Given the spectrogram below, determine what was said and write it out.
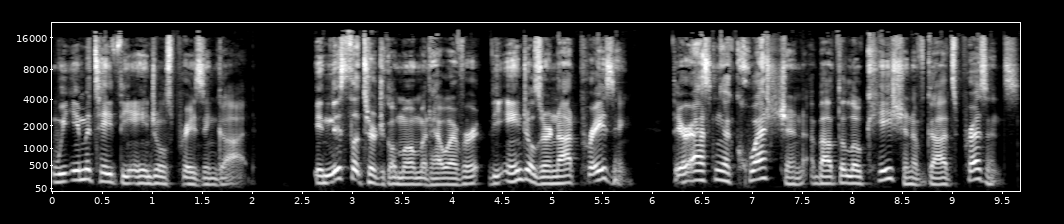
we imitate the angels praising God. In this liturgical moment, however, the angels are not praising. They are asking a question about the location of God's presence.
